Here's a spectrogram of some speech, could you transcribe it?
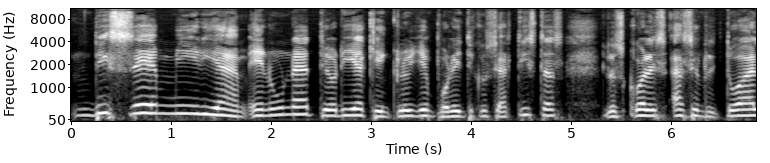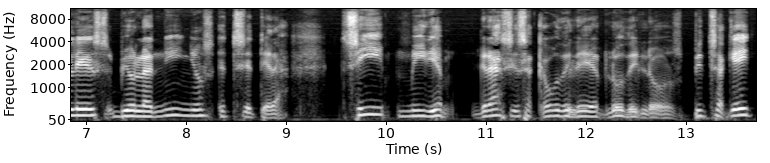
Dice Miriam en una teoría que incluye políticos y artistas, los cuales hacen rituales, violan niños, etc. Sí, Miriam, gracias, acabo de leer lo de los Pizzagate.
